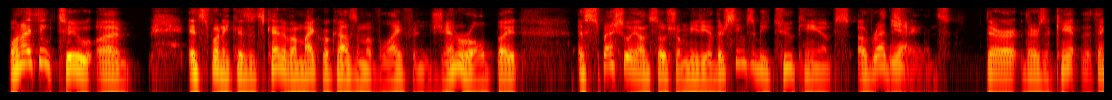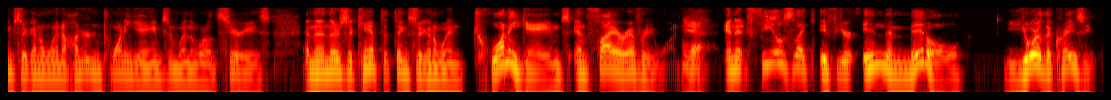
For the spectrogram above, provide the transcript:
Well, and I think too, uh, it's funny because it's kind of a microcosm of life in general, but especially on social media, there seems to be two camps of Reds yeah. fans. There, there's a camp that thinks they're going to win 120 games and win the World Series, and then there's a camp that thinks they're going to win 20 games and fire everyone. Yeah, and it feels like if you're in the middle, you're the crazy one.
